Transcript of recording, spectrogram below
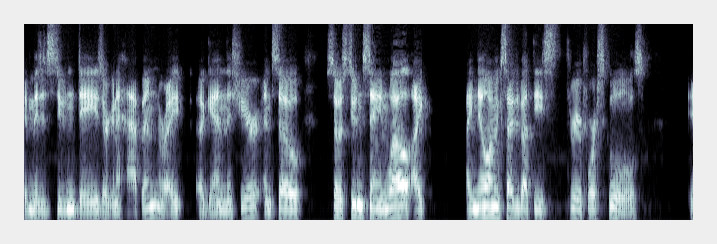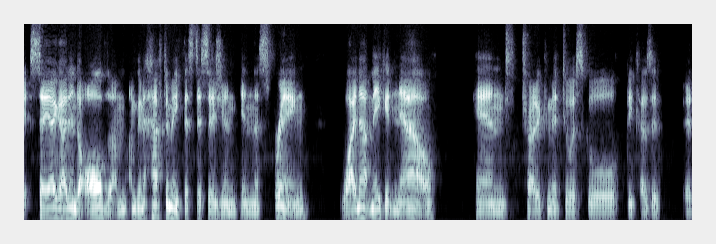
admitted student days are going to happen right again this year. And so so a student saying well i I know I'm excited about these three or four schools. It, say I got into all of them, I'm going to have to make this decision in the spring. Why not make it now and try to commit to a school because it it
